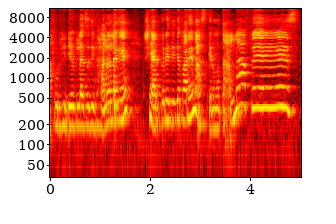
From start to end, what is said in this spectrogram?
আপুর ভিডিওগুলো যদি ভালো লাগে শেয়ার করে দিতে পারেন। আজকের মতো আল্লাহ হাফেজ।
